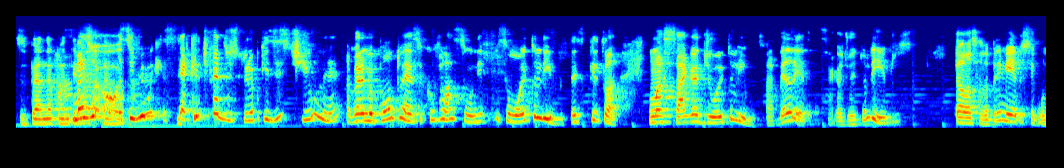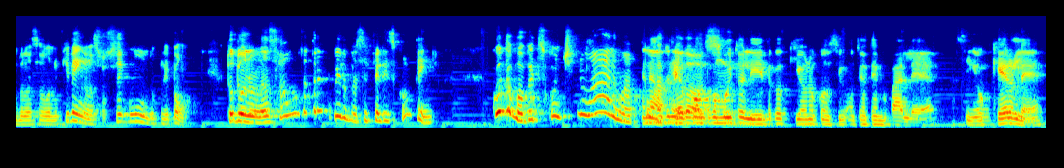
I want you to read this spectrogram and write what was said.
Tô esperando acontecer. Mas esse filme, a crítica destruiu porque existiu, né? Agora, meu ponto é, se eu falar assim, um livro são oito livros, tá escrito lá, uma saga de oito livros. Fala, beleza, uma saga de oito livros. Tá lançando o primeiro, o segundo lança o ano que vem, lança o segundo. Falei, bom, todo ano lança um, tá tranquilo, vou ser feliz e contente. Quando eu vou ver, descontinuaram a porra Não, do eu negócio. compro muito livro que eu não consigo, não tenho tempo para ler. Assim, eu quero ler,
